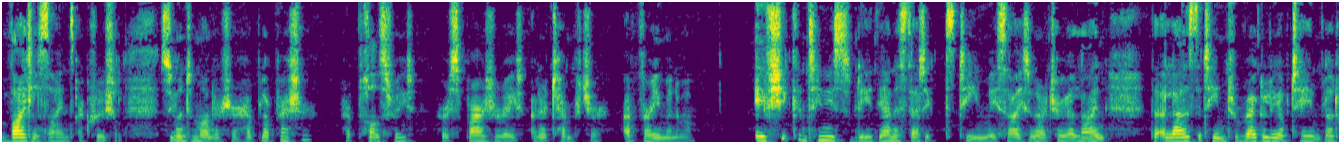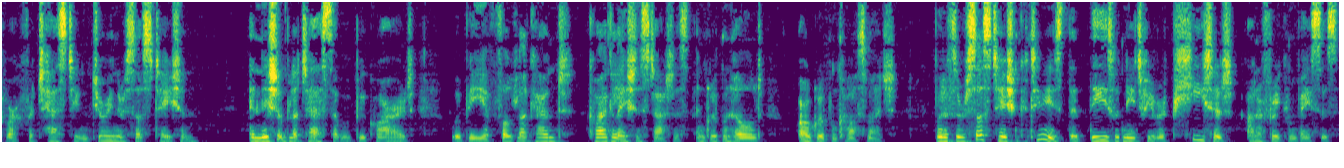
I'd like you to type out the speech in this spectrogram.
Vital signs are crucial, so we want to monitor her blood pressure, her pulse rate, her respiratory rate, and her temperature at very minimum. If she continues to bleed, the anaesthetics team may site an arterial line that allows the team to regularly obtain blood work for testing during the resuscitation. Initial blood tests that would be required would be a full blood count, coagulation status, and group and hold or group and cross match. But if the resuscitation continues, that these would need to be repeated on a frequent basis,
